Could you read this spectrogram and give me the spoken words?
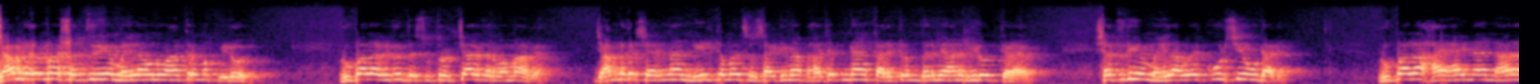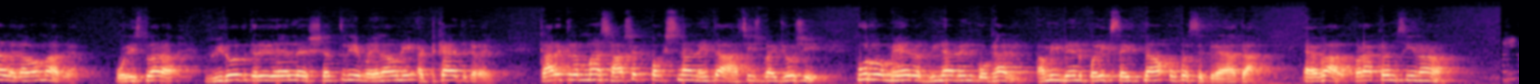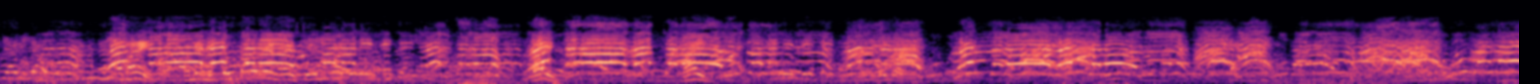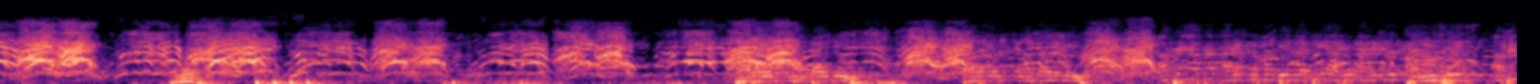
જામનગરમાં ક્ષત્રિય મહિલાઓનો આક્રમક વિરોધ. રૂપાલા વિરુદ્ધ સૂત્રોચ્ચાર કરવામાં આવ્યા. જામનગર શહેરના નીલકમલ સોસાયટીમાં ભાજપના કાર્યક્રમ દરમિયાન વિરોધ કરાયો. ક્ષત્રિય મહિલાઓએ ખુરશીઓ ઉડાડી. રૂપાલા હાય હાયના નાણાં લગાવવામાં આવ્યા. પોલીસ દ્વારા વિરોધ કરી રહેલ ક્ષત્રિય મહિલાઓની અટકાયત કરાઈ. કાર્યક્રમમાં શાસક પક્ષના નેતા આશીષભાઈ જોશી, પૂર્વ મેયર બીનાબેન કોઠારી, અમીબેન પરીખ સહિતના ઉપસ્થિત રહ્યા હતા. અહેવાલ, પરાક્રમસિંહ રાણા. નીચે ઉતારો ને સ્ટેજ ઉપર. ભારત માતાજી આપણે આપણા કાર્યક્રમમાં ધ્યાન આપીએ આપણો કાર્યક્રમ ચાલુ છે. આપણે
